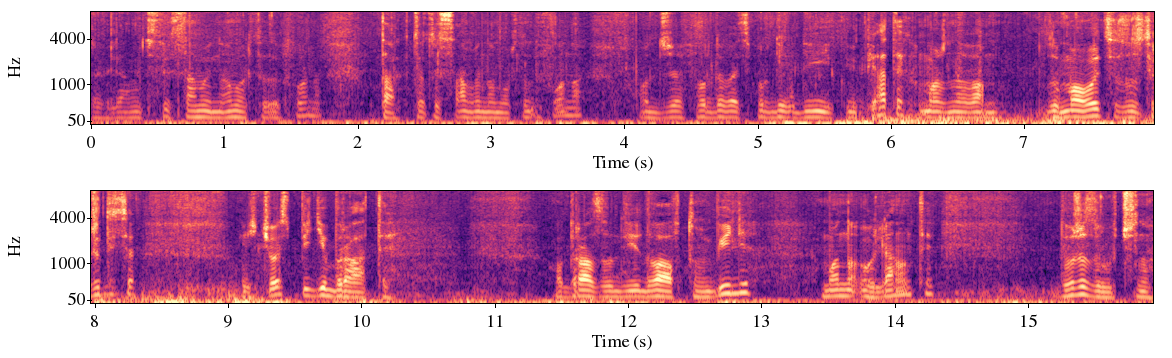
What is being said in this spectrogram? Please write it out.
Заглянути той самий номер телефона. Так, це той самий номер телефона. Отже, продавець продає дві Q5, можна вам замовитися, зустрітися і щось підібрати. Одразу дві, два автомобілі можна оглянути дуже зручно.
